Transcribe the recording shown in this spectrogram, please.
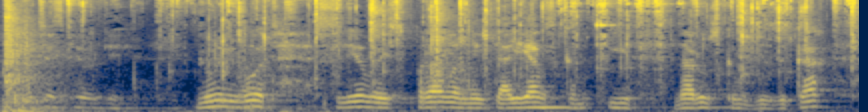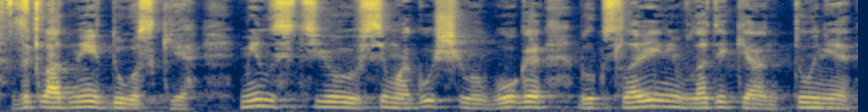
Отец Георгий. Ну и вот слева и справа на итальянском и на русском языках закладные доски. Милостью всемогущего Бога, благословением владыки Антония,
